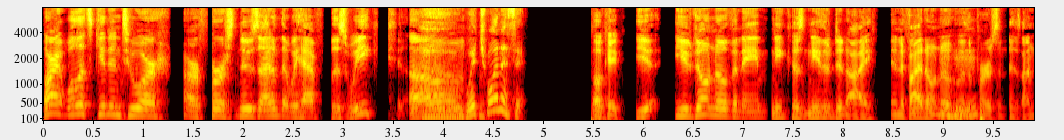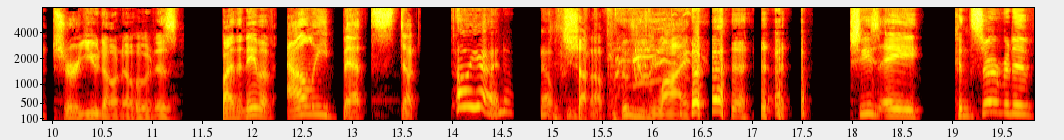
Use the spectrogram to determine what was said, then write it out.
All right, well, let's get into our our first news item that we have for this week. Uh, Um, which one is it? okay, you you don't know the name because neither did I, and if I don't know who the Mhm. person is, I'm sure you don't know who it is. By the name of Allie Beth Stuckey. Oh yeah, I know. No. Shut up, you lie. She's a conservative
